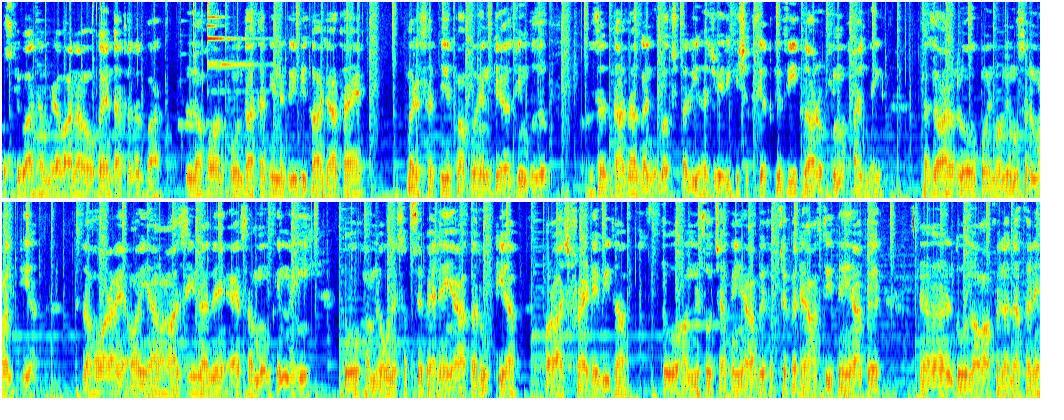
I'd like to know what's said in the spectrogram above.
उसके बाद हम रवाना हो गए दाता दरबार। लाहौर को दाता की नगरी भी कहा जाता है। बर सकीर पाको हिंद के अजीम बुज़ुर्ग दादा गंज बख्श अली हजवेरी की शख्सियत किसी तारुफ की मोहताज नहीं। हज़ारों लोगों को इन्होंने मुसलमान किया। लाहौर आए और यहाँ हाजिरी ना दें, ऐसा मुमकिन नहीं। तो हम लोगों ने सबसे पहले यहाँ का रुख किया और आज फ्राइडे भी था। तो हमने सोचा कि यहाँ पे सबसे पहले हाजिर थे यहाँ पे दो नवाफिल अदा करें।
